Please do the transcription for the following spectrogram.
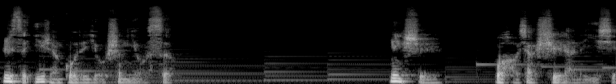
日子依然过得有声有色。那时，我好像释然了一些。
